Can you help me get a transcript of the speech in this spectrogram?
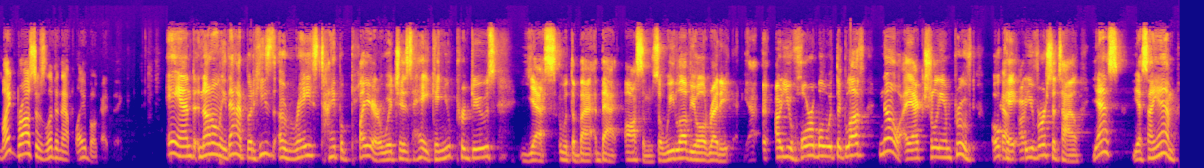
Mike Brosseau's living that playbook, I think. And not only that, but he's a Rays type of player, which is, hey, can you produce? Yes, with the bat, bat. Awesome. So we love you already. Are you horrible with the glove? No, I actually improved. Okay. Yeah. Are you versatile? Yes. Yes, I am.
